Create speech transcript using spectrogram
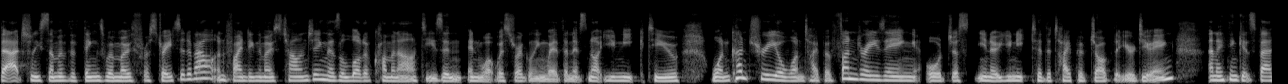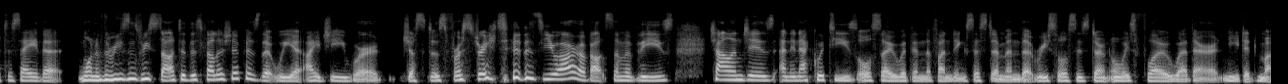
that actually some of the things we're most frustrated about and finding the most challenging. There's a lot of commonalities in in what we're struggling with and it's not unique to one country or one type of fundraising or just you know unique to the type of job that you're doing. And i think it's fair to say that one of the reasons we started this fellowship is that we at IG were just as frustrated as you are about some of these challenges and inequities also within the funding system and that resources don't always flow where they're needed most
